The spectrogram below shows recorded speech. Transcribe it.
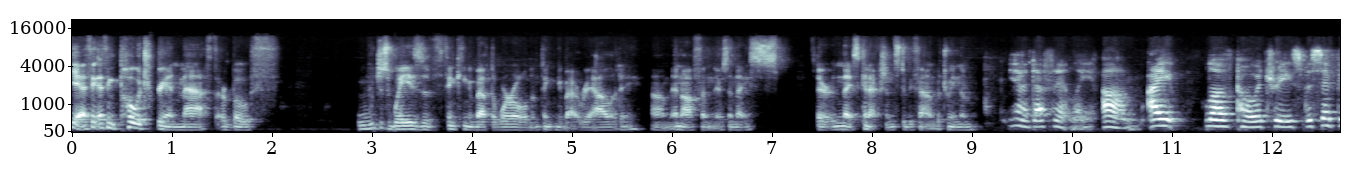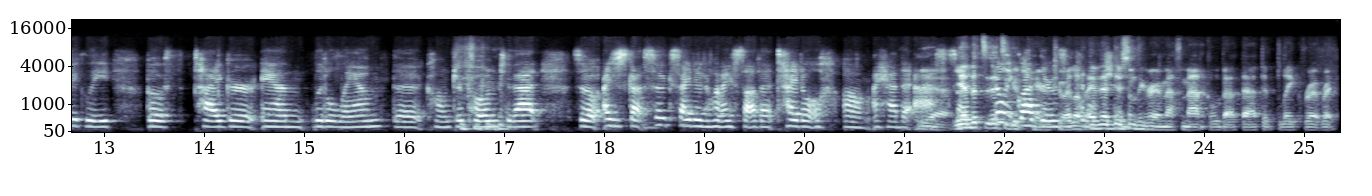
yeah, I think I think poetry and math are both just ways of thinking about the world and thinking about reality. Um, and often there's a nice there are nice connections to be found between them. Yeah, definitely. Um, I love poetry, specifically both Tiger and Little Lamb, the counter poem to that. So I just got so excited when I saw that title. Um, I had to ask. Yeah, so yeah that's, that's really a good glad pair too. I love connection. There's something very mathematical about that that Blake wrote, right?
